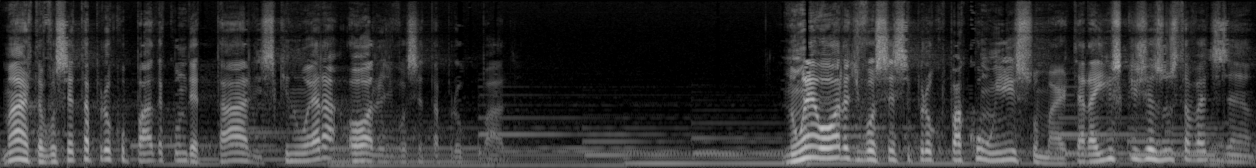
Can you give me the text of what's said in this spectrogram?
Marta, você está preocupada com detalhes que não era hora de você estar tá preocupada. Não é hora de você se preocupar com isso, Marta. Era isso que Jesus estava dizendo.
